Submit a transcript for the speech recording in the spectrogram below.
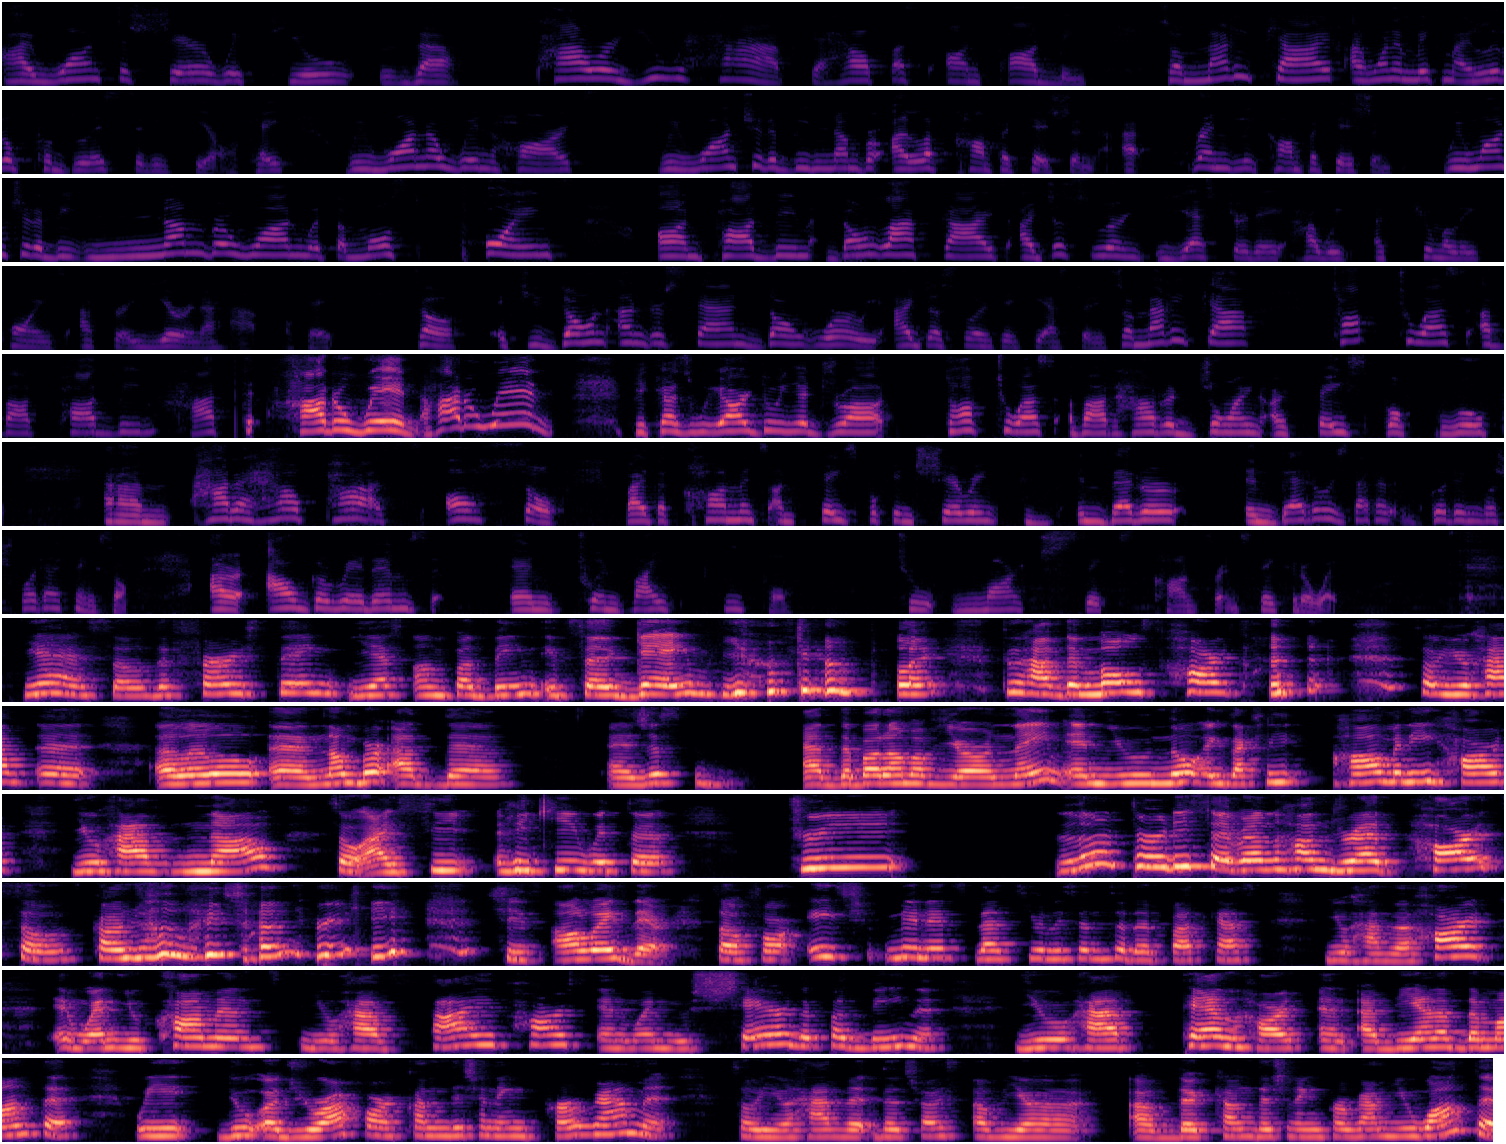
I want to share with you the power you have to help us on Podbean. So, Marie Pierre, I want to make my little publicity here, okay? We want to win hearts. We want you to be number, I love competition, friendly competition. We want you to be number one with the most points on Podbean. Don't laugh, guys. I just learned yesterday how we accumulate points after a year and a half. Okay. So if you don't understand, don't worry. I just learned it yesterday. So, Marie Pierre, talk to us about Podbean, how to, how to win, how to win, because we are doing a draw. Talk to us about how to join our Facebook group, um, how to help us also by the comments on Facebook and sharing in better in better is that a good english word i think so our algorithms and to invite people to March 6th conference. Take it away. Yeah, so the first thing, yes, on Podbean, it's a game you can play to have the most heart. so you have a, a little uh, number at the uh, just at the bottom of your name, and you know exactly how many heart you have now. So I see Ricky with the three 3700 hearts so congratulations ricky she's always there. So for each minute that you listen to the podcast you have a heart and when you comment you have five hearts and when you share the podbean you have 10 hearts. And at the end of the month we do a draw for a conditioning program. So you have the choice of your of the conditioning program you want.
